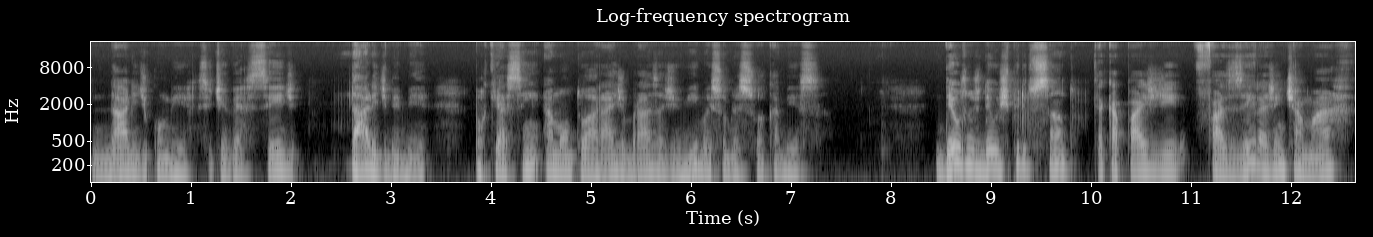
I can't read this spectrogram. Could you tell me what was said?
dá-lhe de comer. Se tiver sede, dá-lhe de beber, porque assim amontoarás brasas vivas sobre a sua cabeça. Deus nos deu o Espírito Santo, que é capaz de fazer a gente amar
